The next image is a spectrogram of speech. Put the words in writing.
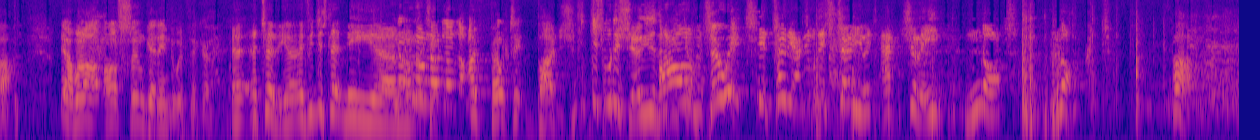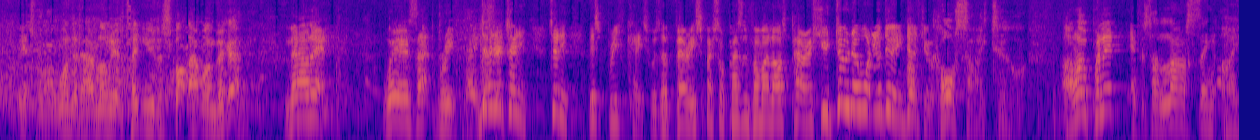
Ah, yeah, well, I'll, I'll soon get into it, Vicar. Uh, I tell you, if you just let me... Um, No, no, no, no, no, I felt it budge. Just want to show you that... I'll do it! Yeah, Tony, I just want to show you it's actually not locked. Ah, yes, well, I wondered how long it'd take you to spot that one, Vicar. Now then, where's that briefcase? No, no, Tony, Tony, this briefcase was a very special present for my last parish. You do know what you're doing, don't you? Of course I do. I'll open it if it's the last thing I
